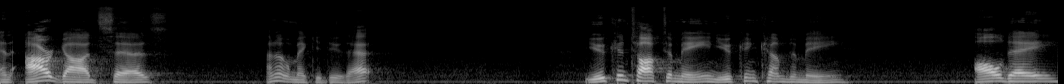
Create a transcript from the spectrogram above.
And our God says, going to make you do that. You can talk to me and you can come to me all day,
